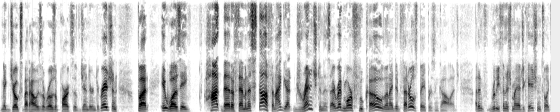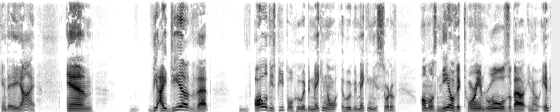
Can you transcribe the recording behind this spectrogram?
make jokes about how it was the Rosa Parks of gender integration, but it was a hotbed of feminist stuff, and I got drenched in this. I read more Foucault than I did Federalist Papers in college. I didn't really finish my education until I came to AEI, and the idea that all of these people who had been making who had been making these sort of almost neo-Victorian rules about you know in,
